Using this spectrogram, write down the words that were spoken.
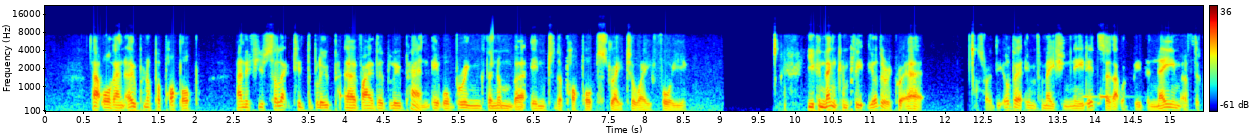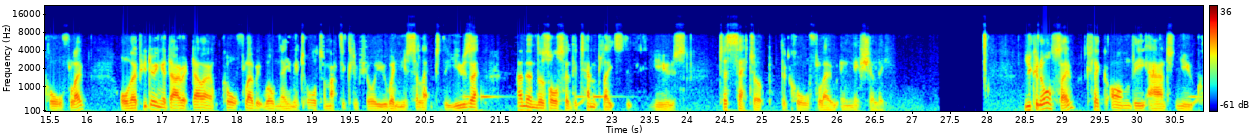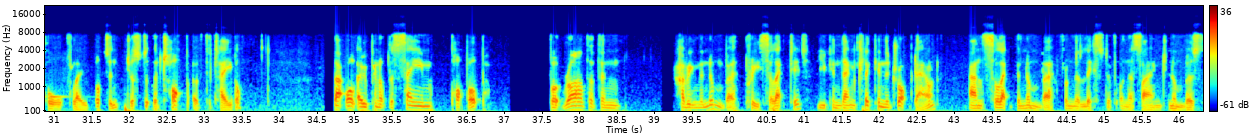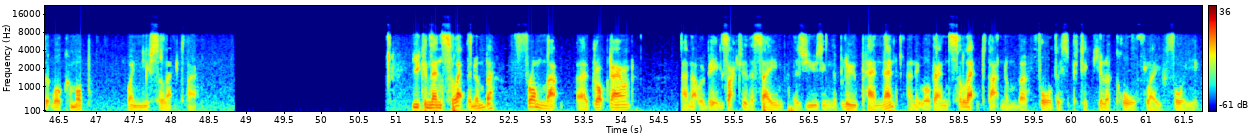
That will then open up a pop-up and if you've selected the blue uh, via the blue pen, it will bring the number into the pop-up straight away for you. You can then complete the other uh, sorry the other information needed. So that would be the name of the call flow. Although if you're doing a direct dial call flow, it will name it automatically for you when you select the user. And then there's also the templates that you can use to set up the call flow initially. You can also click on the Add New Call Flow button just at the top of the table. That will open up the same pop-up, but rather than having the number pre-selected, you can then click in the drop-down and select the number from the list of unassigned numbers that will come up when you select that. You can then select the number from that uh, drop down and that would be exactly the same as using the blue pen then and it will then select that number for this particular call flow for you.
